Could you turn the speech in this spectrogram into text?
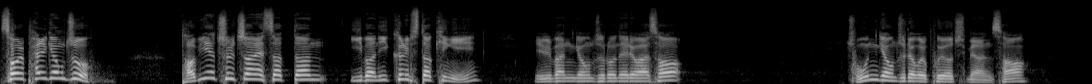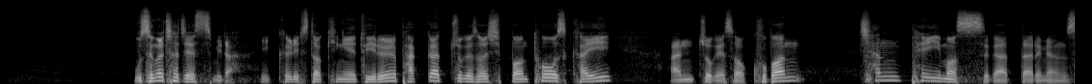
서울 8경주 더비에 출전했었던 2번 이클립스 더킹이 일반 경주로 내려와서 좋은 경주력을 보여주면서 우승을 차지했습니다. 이클립스터 킹의 뒤를 바깥쪽에서 10번 토스카이 안쪽에서 9번 찬 페이머스가 따르면서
